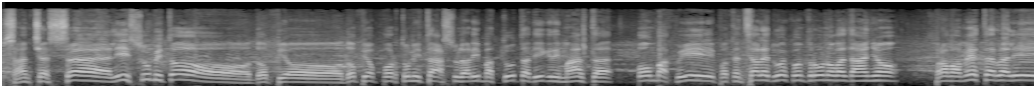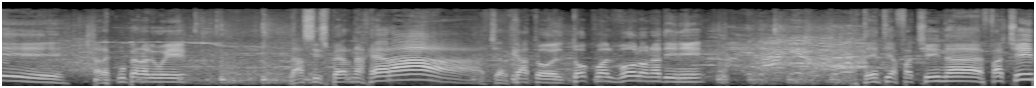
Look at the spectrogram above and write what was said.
Sanchez lì subito, doppio, doppia opportunità sulla ribattuta di Grimalt. Bomba qui, potenziale 2 contro 1 Valdagno, prova a metterla lì, recupera lui. L'assist per Nachera, ha cercato il tocco al volo Nadini. Attenti a Faccin, Faccin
